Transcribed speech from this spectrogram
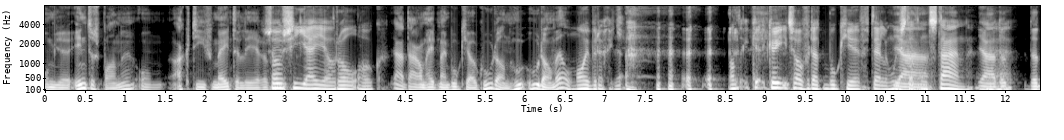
om je in te spannen. Om actief mee te leren. Zo van- zie jij je rol ook. ja, daarom heet mijn boekje ook Hoe dan? Hoe, hoe dan wel? Mooi bruggetje. Want k- kun je iets over dat boekje vertellen? Hoe is Ja. dat ontstaan? Ja, Eh, dat, dat,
